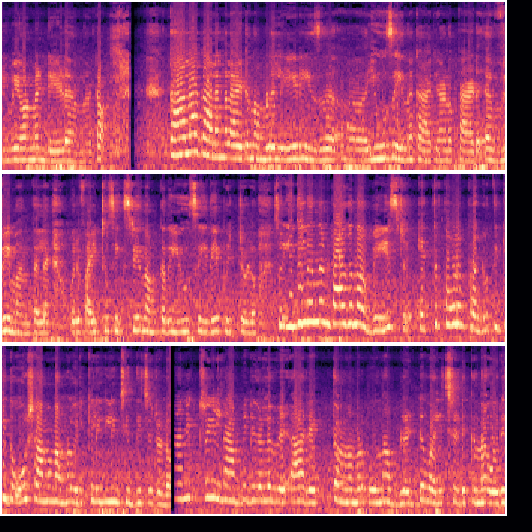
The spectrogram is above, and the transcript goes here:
എൻവയോൺമെന്റ് ഡേയുടെ അന്ന് കേട്ടോ കാലാകാലങ്ങളായിട്ട് നമ്മൾ ലേഡീസ് യൂസ് ചെയ്യുന്ന കാര്യമാണ് പാഡ് എവറി മന്ത് അല്ലേ? ഒരു ഫൈവ് ടു സിക്സ് ഡേയ്സ് നമുക്കത് യൂസ് ചെയ്തേ പറ്റുള്ളൂ. സോ ഇതിൽ നിന്നുണ്ടാകുന്ന വേസ്റ്റ് എത്രത്തോളം പ്രകൃതിക്ക് ദോഷമാണെന്ന് നമ്മൾ ഒരിക്കലെങ്കിലും ചിന്തിച്ചിട്ടുണ്ടോ? സാനിറ്ററി ലാബിനുകളിൽ ആ രക്തം നമ്മൾ പോകുന്ന ബ്ലഡ് വലിച്ചെടുക്കുന്ന ഒരു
